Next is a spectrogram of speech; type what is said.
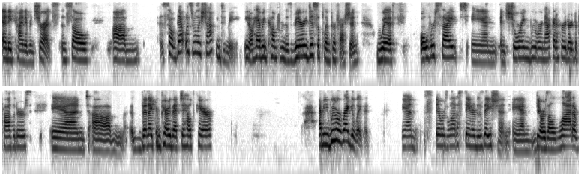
any kind of insurance. And so, um, so that was really shocking to me, you know, having come from this very disciplined profession with oversight and ensuring we were not going to hurt our depositors. And um, then I compare that to healthcare. I mean, we were regulated and there was a lot of standardization and there was a lot of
